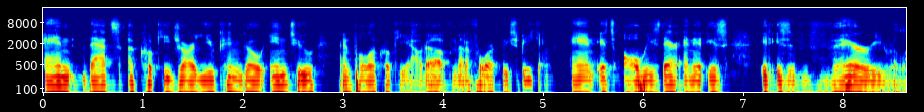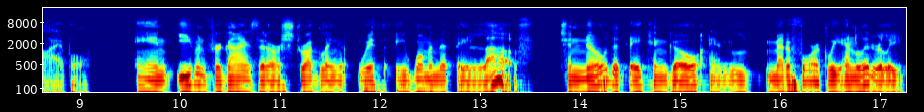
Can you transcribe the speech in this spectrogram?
And that's a cookie jar you can go into and pull a cookie out of, metaphorically speaking. And it's always there. And it is, it is very reliable. And even for guys that are struggling with a woman that they love, to know that they can go and metaphorically and literally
